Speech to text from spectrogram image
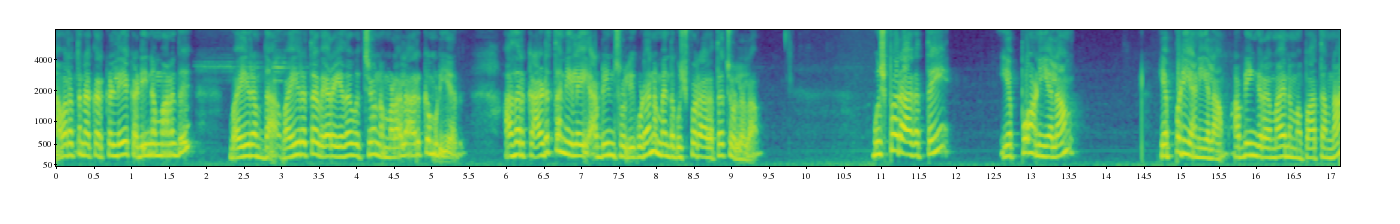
நவரத்ன கற்கள்லேயே கடினமானது வைரம் தான். வைரத்தை வேறு எதை வச்சும் நம்மளால் அறுக்க முடியாது. அதற்கு அடுத்த நிலை அப்படின்னு சொல்லி கூட நம்ம இந்த புஷ்பராகத்தை சொல்லலாம். புஷ்பராகத்தை எப்போ அணியலாம்? எப்படி அணியலாம்? அப்படிங்கிற மாதிரி நம்ம பார்த்தோம்னா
